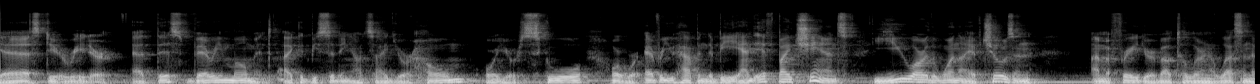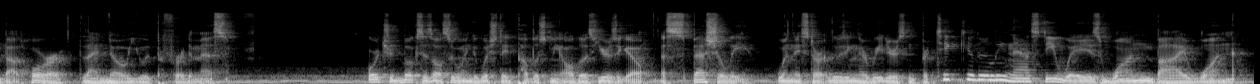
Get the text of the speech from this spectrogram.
Yes, dear reader, at this very moment I could be sitting outside your home or your school or wherever you happen to be, and if by chance you are the one I have chosen, I'm afraid you're about to learn a lesson about horror that I know you would prefer to miss. Orchard Books is also going to wish they'd published me all those years ago, especially when they start losing their readers in particularly nasty ways one by one.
